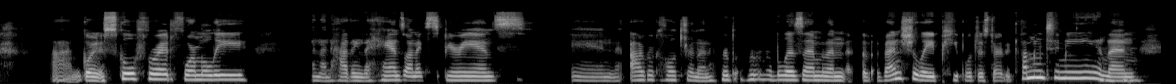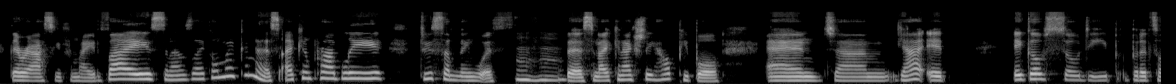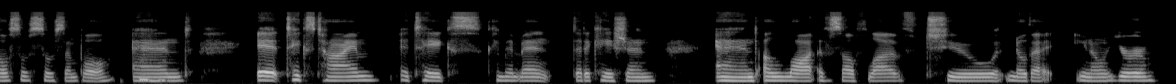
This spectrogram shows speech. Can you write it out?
um, going to school for it formally, and then having the hands on experience in agriculture and then herbalism and then eventually people just started coming to me and mm-hmm. then they were asking for my advice and i was like oh my goodness i can probably do something with mm-hmm. this and i can actually help people and um, yeah it it goes so deep but it's also so simple mm-hmm. and it takes time it takes commitment dedication and a lot of self-love to know that you know you're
